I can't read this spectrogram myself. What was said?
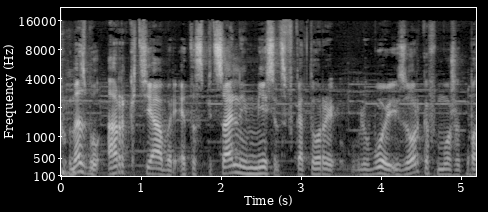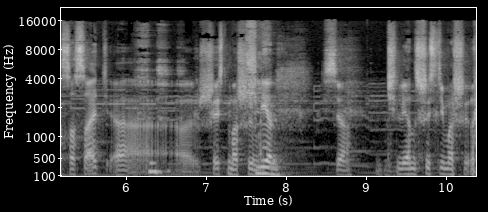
У нас был октябрь. Это специальный месяц, в который любой из орков может пососать 6 а, машин. Член. Все член шести машинок.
